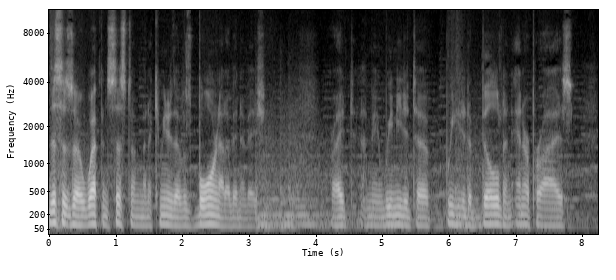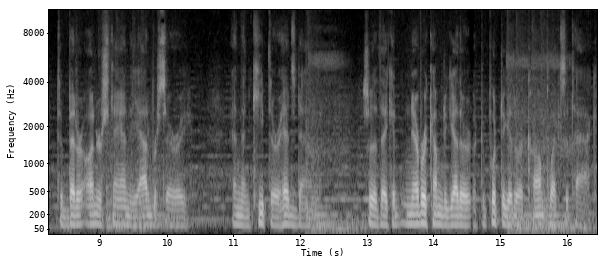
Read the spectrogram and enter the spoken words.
This is a weapon system and a community that was born out of innovation, right? I mean, we needed to, we needed to build an enterprise to better understand the adversary and then keep their heads down so that they could never come together to put together a complex attack.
